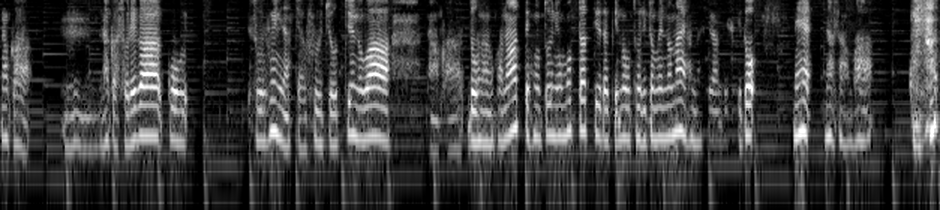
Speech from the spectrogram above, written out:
なんか、うん、なんかそれが、こう、そういう風になっちゃう風潮っていうのは、なんか、どうなのかなって本当に思ったっていうだけの取り留めのない話なんですけど、ね、皆さんは、こんな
